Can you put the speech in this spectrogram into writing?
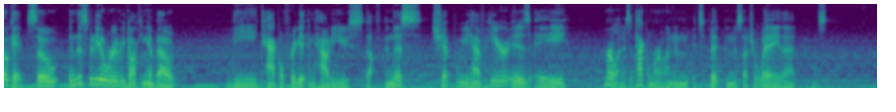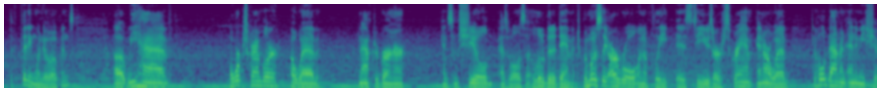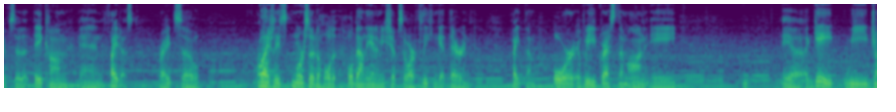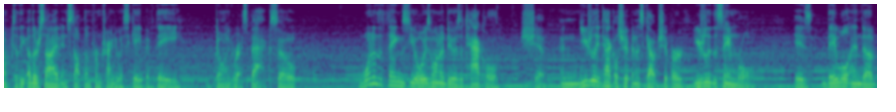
Okay, so in this video we're going to be talking about the tackle frigate and how to use stuff. And this ship we have here is a Merlin. It's a tackle Merlin and it's fit in such a way that the fitting window opens, uh, we have a warp scrambler, a web, an afterburner, and some shield as well as a little bit of damage. But mostly our role in a fleet is to use our scram and our web to hold down an enemy ship so that they come and fight us, right? So well, actually, it's more so to hold hold down the enemy ship so our fleet can get there and fight them. Or if we aggress them on a, a, uh, a gate, we jump to the other side and stop them from trying to escape if they don't aggress back. So one of the things you always want to do is a tackle ship, and usually a tackle ship and a scout ship are usually the same role, is they will end up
